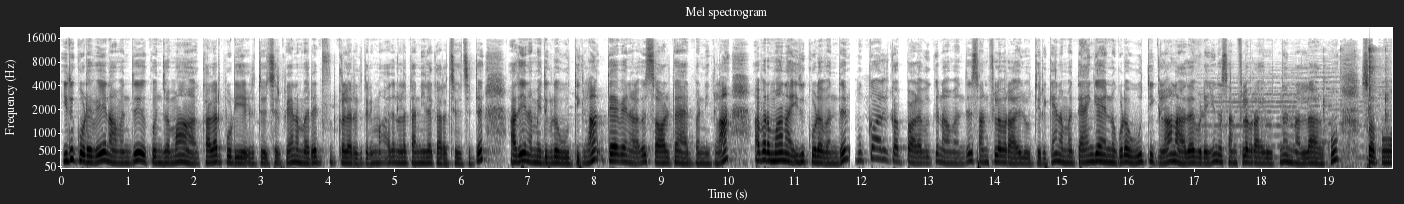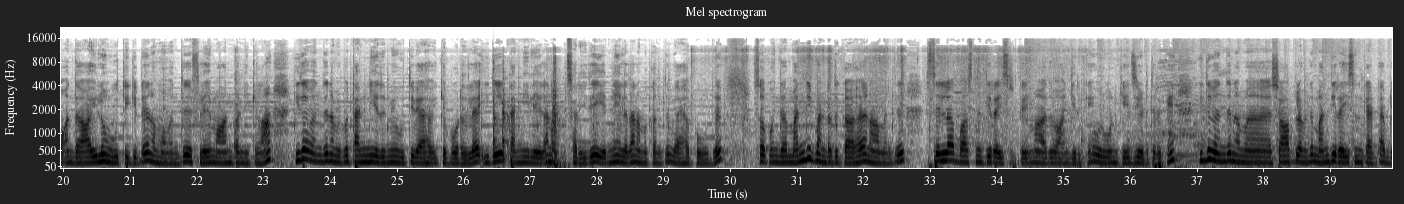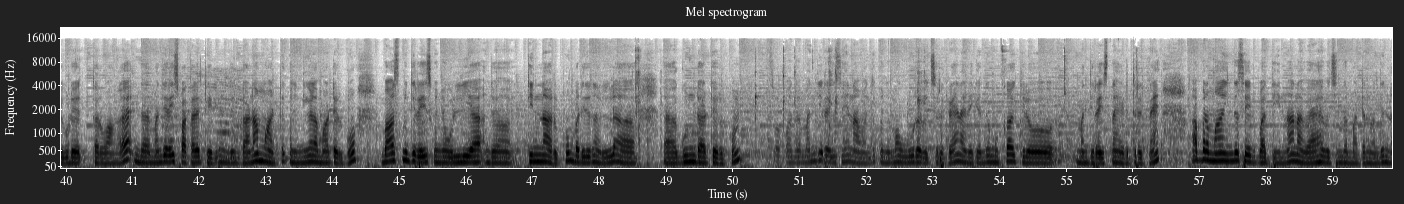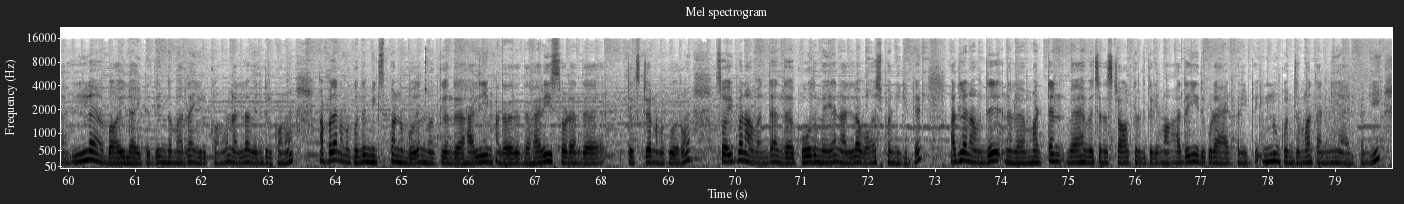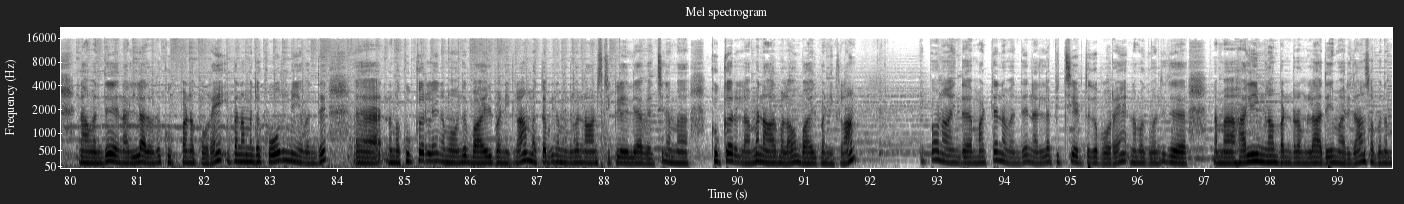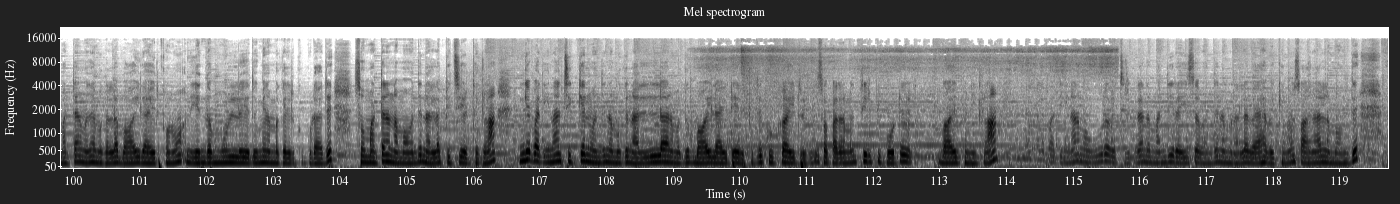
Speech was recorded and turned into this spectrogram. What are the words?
இது கூடவே நான் வந்து கொஞ்சமாக கலர் பொடியை எடுத்து வச்சுருக்கிறேன். நம்ம ரெட் ஃபுட் கலர் இருக்குது தெரியுமா? அதை நல்லா தண்ணியில் கரைச்சி வச்சுட்டு அதையும் நம்ம இது கூட ஊற்றிக்கலாம் தேவையான அளவு சால்ட்டும் ஆட் பண்ணிக்கலாம். அப்புறமா நான் இது கூட வந்து முக்கால் கப் அளவுக்கு நான் வந்து சன்ஃப்ளவர் ஆயில் ஊற்றிருக்கேன் நம்ம தேங்காய் எண்ணெய் கூட ஊற்றிக்கலாம் நான் அதை விடையும் இந்த சன்ஃப்ளவர் ஆயில் ஊற்றினா நல்லாயிருக்கும் ஸோ அப்போது அந்த ஆயிலும் ஊற்றிக்கிட்டு நம்ம வந்து ஃப்ளேம் ஆன் பண்ணிக்கலாம். இதை வந்து நம்ம இப்போ தண்ணி எதுவுமே ஊற்றி வேக வைக்க போகிறதில்ல இதே தண்ணியிலே தான் நான் சாரி இதே எண்ணெயில் தான் நமக்கு வந்து வேக போகுது. ஸோ அப்போ இந்த மந்தி பண்ணுறதுக்காக நான் வந்து செல்லா பாஸ்மதி ரைஸ் இருக்கு தெரியுமா? அது வாங்கியிருக்கேன். ஒரு ஒன் கேஜி எடுத்திருக்கேன். இது வந்து நம்ம ஷாப்பில் வந்து மந்தி ரைஸ்ன்னு கேட்டால் அப்படி கூட தருவாங்க. இந்த மந்தி ரைஸ் பார்த்தாலே தெரியும். கொஞ்சம் கனமாட்டு கொஞ்சம் நீளமாட்டு இருக்கும். பாஸ்மதி ரைஸ் கொஞ்சம் ஒல்லியாக கொஞ்சம் தின்னாக இருக்கும். பட் இது நல்லா குண்டாட்டு இருக்கும். ஸோ அப்போ அந்த மந்தி ரைஸையும் நான் வந்து கொஞ்சமாக ஊற வச்சுருக்கிறேன். நான் இன்றைக்கி வந்து முக்கால் கிலோ மந்தி ரைஸ் தான் எடுத்துருக்கிறேன். அப்புறமா இந்த சைடு பார்த்தீங்கன்னா நான் வேக வச்சிருந்த மட்டன் வந்து நல்லா பாயில் ஆகிட்டது இந்த மாதிரி தான் இருக்கணும். நல்லா வெந்திருக்கணும். அப்போ தான் நமக்கு வந்து மிக்ஸ் பண்ணும்போது நமக்கு அந்த ஹலீம் அந்த அந்த ஹரீஸோட அந்த டெக்ஸ்டர் நமக்கு வரும். ஸோ இப்போ நான் வந்து அந்த கோதுமையை நல்லா வாஷ் பண்ணிக்கிட்டு அதில் நான் வந்து நல்ல மட்டன் வேக வச்ச அந்த ஸ்டாக் இருக்குது தெரியுமா? அதையும் இது கூட ஆட் பண்ணிவிட்டு இன்னும் கொஞ்சமாக தண்ணியை ஆட் பண்ணி நான் வந்து நல்லா அதை வந்து குக் பண்ண போகிறேன் இப்போ நம்ம இந்த கோதுமையை வந்து நம்ம குக்கர்லேயே நம்ம வந்து பாயில் பண்ணிக்கலாம். மற்றபடி நம்ம இந்த மாதிரி நான்ஸ்டிக்லேயே இல்லையா வச்சு நம்ம குக்கர் இல்லாமல் நார்மலாகவும் பாயில் பண்ணிக்கலாம். இப்போ நான் இந்த மட்டனை வந்து நல்லா பிச்சு எடுத்துக்க போகிறேன் நமக்கு வந்து இது நம்ம ஹலீம்லாம் பண்ணுறோம்ல அதே மாதிரி தான் ஸோ அப்போ இந்த மட்டன் வந்து நமக்கு நல்லா பாயில் ஆகிருக்கணும் எந்த முள் எதுவுமே நமக்கு இருக்கக்கூடாது. ஸோ மட்டனை நம்ம வந்து நல்லா பிச்சு எடுத்துக்கலாம். இங்கே பார்த்திங்கன்னா சிக்கன் வந்து நமக்கு நல்லா நமக்கு பாயில் ஆகிட்டே இருக்குது குக் ஆகிட்டு இருக்குது. ஸோ அப்போ அதை நம்ம திருப்பி போட்டு பாயில் பண்ணிக்கலாம். பார்த்திங்கன்னா நம்ம ஊற வச்சுருக்கிற அந்த மந்தி ரைஸை வந்து நம்ம நல்லா வேக வைக்கணும். ஸோ அதனால் நம்ம வந்து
